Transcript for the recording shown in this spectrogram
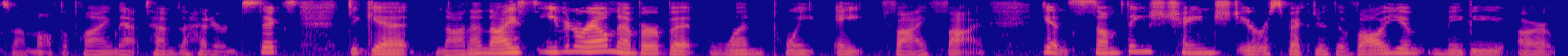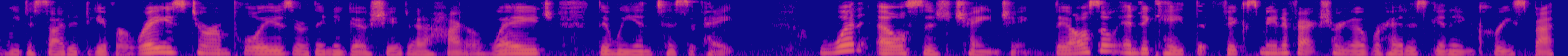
So I'm multiplying that times 106 to get not a nice even round number, but 1.855. Again, something's changed irrespective of the volume. Maybe our, we decided to give a raise to our employees or they negotiated a higher wage than we anticipate. What else is changing? They also indicate that fixed manufacturing overhead is going to increase by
